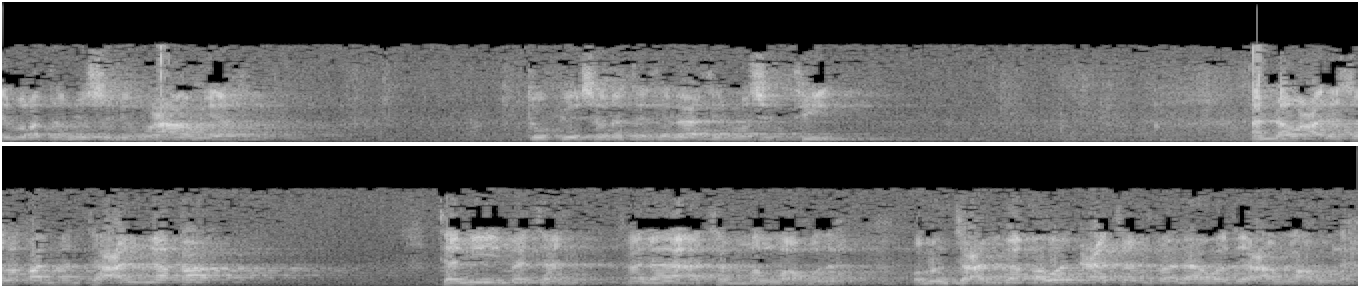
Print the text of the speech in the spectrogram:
امرأة مصر لمعاوية توفي سنة ثلاث وستين. أنه عليه الصلاة والسلام قال من تعلق تميمة فلا أتم الله له ومن تعلق ودعة فلا ودع الله له.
